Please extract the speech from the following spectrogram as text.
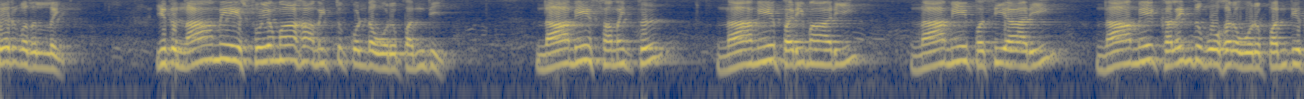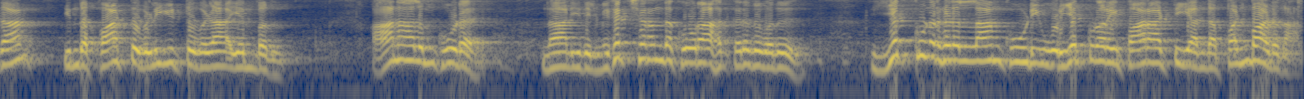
சேர்வதில்லை. இது நாமே சுயமாக அமைத்து கொண்ட ஒரு பந்தி. நாமே சமைத்து நாமே பரிமாறி நாமே பசியாரி நாமே கலைந்து போகிற ஒரு பந்தி தான் இந்த பாட்டு வெளியீட்டு விழா என்பது. ஆனாலும் கூட நான் இதில் மிகச்சிறந்த கூறாக கருதுவது இயக்குனர்களெல்லாம் கூடி ஒரு இயக்குனரை பாராட்டிய அந்த பண்பாடுதான்.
